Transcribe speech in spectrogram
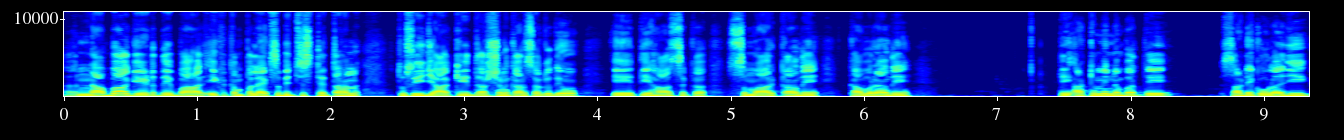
ਨਾਭਾ ਗੇਟ ਦੇ ਬਾਹਰ ਇੱਕ ਕੰਪਲੈਕਸ ਵਿੱਚ ਸਥਿਤ ਹਨ। ਤੁਸੀਂ ਜਾ ਕੇ ਦਰਸ਼ਨ ਕਰ ਸਕਦੇ ਹੋ ਇਹ ਇਤਿਹਾਸਕ ਸਮਾਰਕਾਂ ਦੇ ਕਬਰਾਂ ਦੇ। ਤੇ 8ਵੇਂ ਨੰਬਰ ਤੇ ਸਾਡੇ ਕੋਲ ਆ ਜੀ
